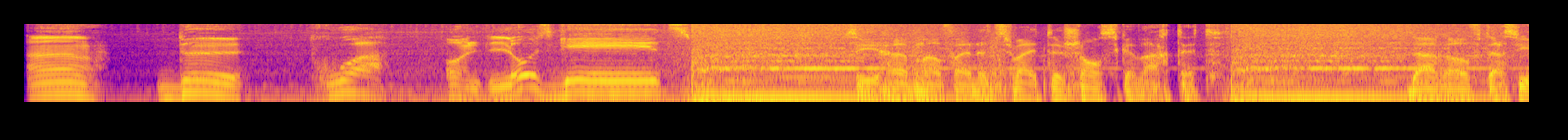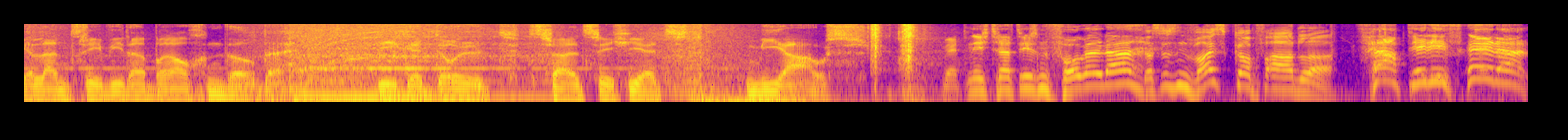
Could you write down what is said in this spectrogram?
Un, deux, trois und los geht's! Sie haben auf eine zweite Chance gewartet. Darauf, dass Ihr Land sie wieder brauchen würde. Die Geduld zahlt sich jetzt mir aus. Wetten, ich treffe diesen Vogel da? Das ist ein Weißkopfadler. Färbt dir die Federn!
